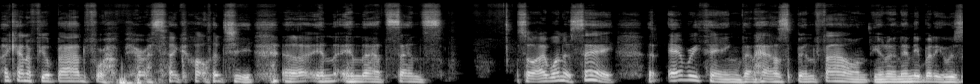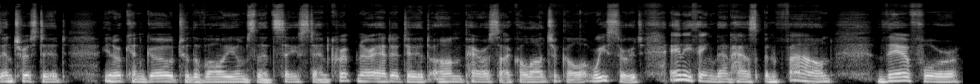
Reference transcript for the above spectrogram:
I kind of feel bad for parapsychology uh, in in that sense. So I want to say that everything that has been found, you know, and anybody who's interested, you know, can go to the volumes that say Stan Krippner edited on parapsychological research. Anything that has been found, therefore,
